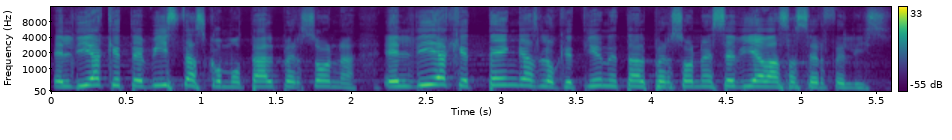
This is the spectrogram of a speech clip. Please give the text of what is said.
el día que te vistas como tal persona, el día que tengas lo que tiene tal persona, ese día vas a ser feliz.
